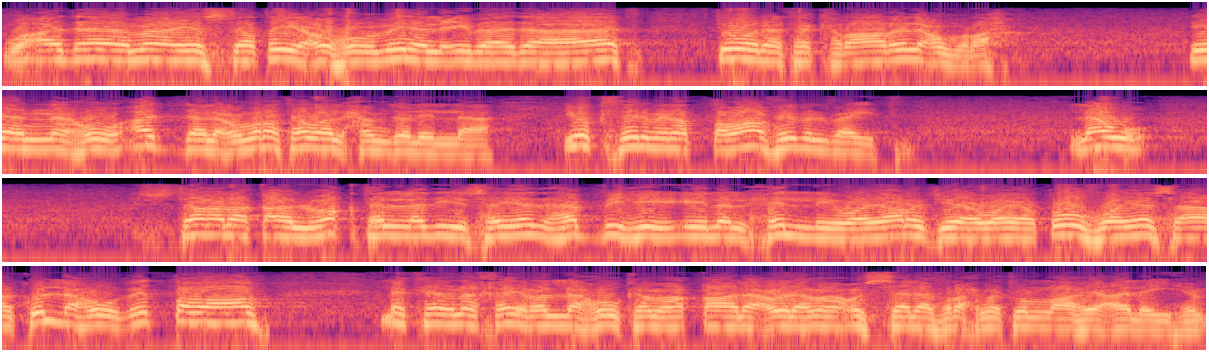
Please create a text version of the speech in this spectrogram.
وأداء ما يستطيعه من العبادات دون تكرار العمرة. لأنه أدى العمرة والحمد لله. يكثر من الطواف بالبيت. لو استغرق الوقت الذي سيذهب به إلى الحل ويرجع ويطوف ويسعى كله بالطواف لكان خيرا له كما قال علماء السلف رحمة الله عليهم.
